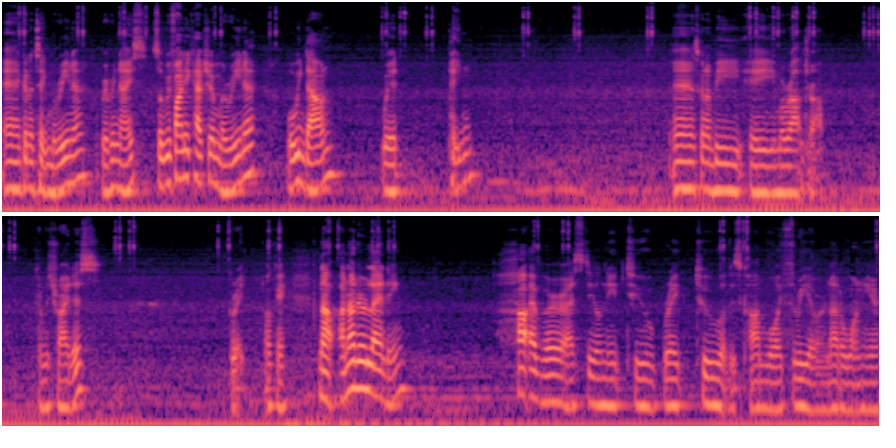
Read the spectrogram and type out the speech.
And gonna take Marina. Very nice. So we finally capture Marina moving down with Peyton and it's gonna be a morale drop. Can we try this? Great okay. Now another landing. However I still need to break two of this convoy three or another one here.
